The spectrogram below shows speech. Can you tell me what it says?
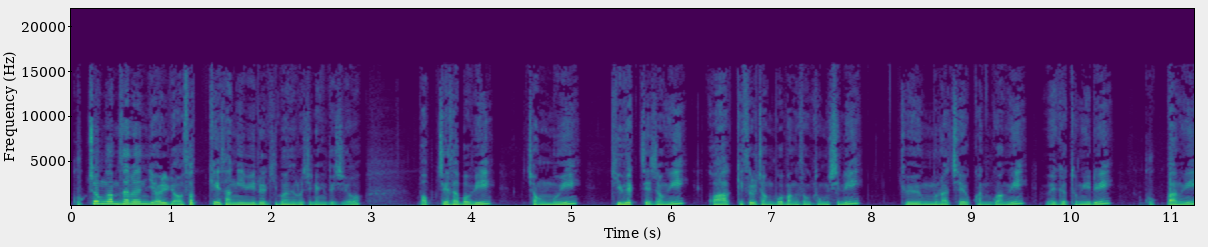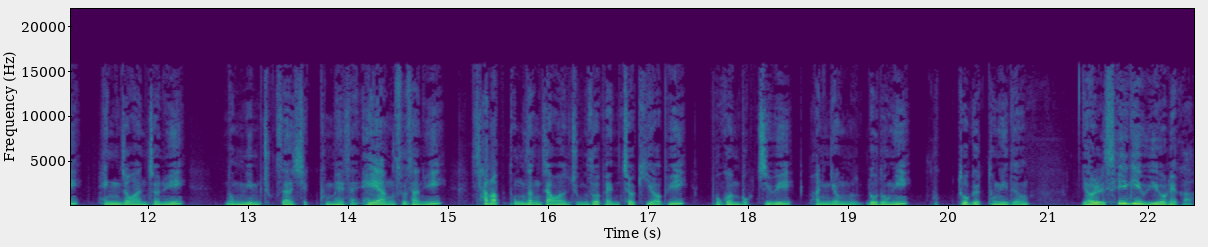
국정감사는 16개 상임위를 기반으로 진행되죠. 법제사법위, 정무위, 기획재정위, 과학기술정보방송통신위, 교육문화체육관광위, 외교통일위, 국방위, 행정안전위, 농림축산식품해양수산위, 산업통상자원중소벤처기업위, 보건복지위, 환경노동위, 국토교통위 등 13개 위원회가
